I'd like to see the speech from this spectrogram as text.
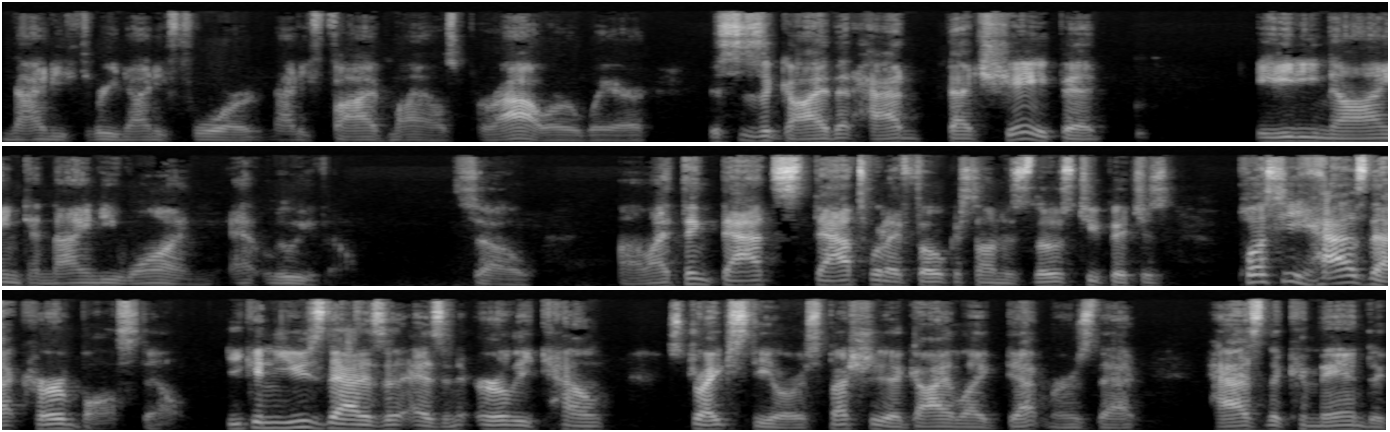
93 94 95 miles per hour where this is a guy that had that shape at 89 to 91 at louisville. So um, i think that's that's what i focus on is those two pitches. Plus he has that curveball still he can use that as, a, as an early count strike stealer especially a guy like detmers that has the command to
